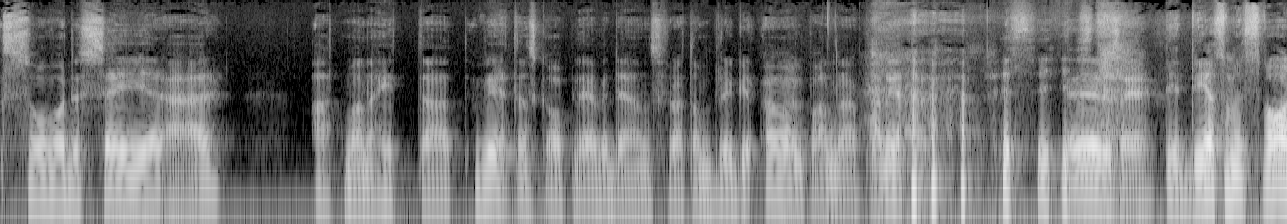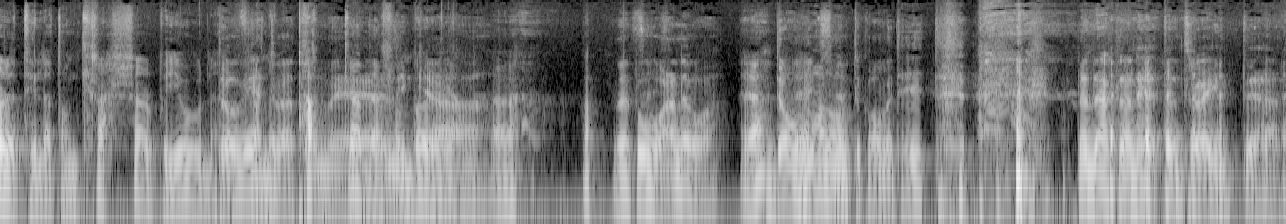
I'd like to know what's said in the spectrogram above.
Så vad du säger är att man har hittat vetenskaplig evidens för att de brygger öl på andra planeter? Precis. är det det du säger? Det är det som är svaret till att de kraschar på jorden. Då vet de du att de är från lika- början. Ja. Men på våran nivå? Ja, De har exakt. nog inte kommit hit. Den där planeten tror jag inte är här.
